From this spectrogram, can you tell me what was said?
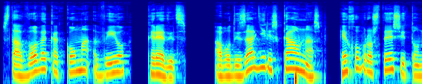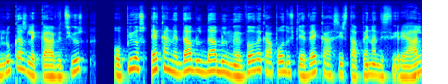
στα 12,2 credits. Από τη Ζάλγιρης Κάουνας έχω προσθέσει τον Λούκας Λεκάβιτσιους, ο οποίος έκανε double-double με 12 πόντους και 10 assist απέναντι στη Real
